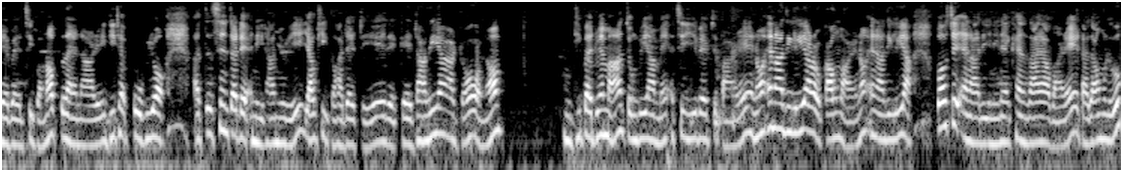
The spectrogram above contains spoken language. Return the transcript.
level အထိပေါ့နော် planner တွေဒီထက်ပိုပြီးတော့သင့်တက်တဲ့အနေအထားမျိုးတွေရောက်ရှိသွားတတ်တယ်တဲ့ကဲဒါလေးကတော့နော် ဒီဘက်တွင်းမှာကြုံတွေ့ရမယ်အခြေရေးပဲဖြစ်ပါတယ်เนาะ energy လေးကတော့ကောင်းပါတယ်เนาะ energy လေးက positive energy အနေနဲ့ခံစားရပါတယ်ဒါကြောင့်မလို့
